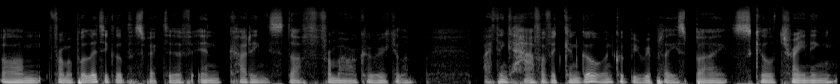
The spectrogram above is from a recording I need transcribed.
um, from a political perspective in cutting stuff from our curriculum. I think half of it can go and could be replaced by skill training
